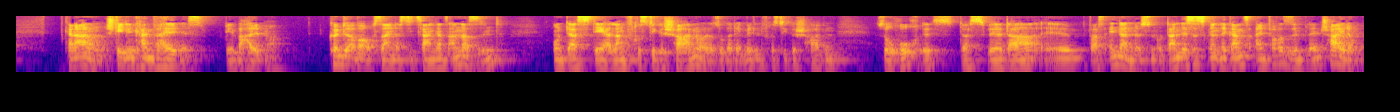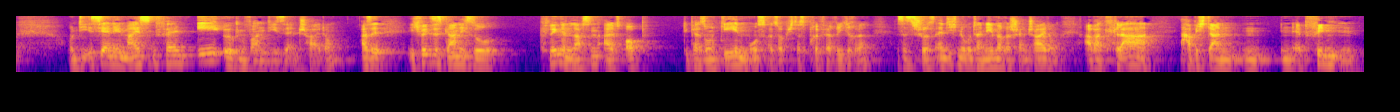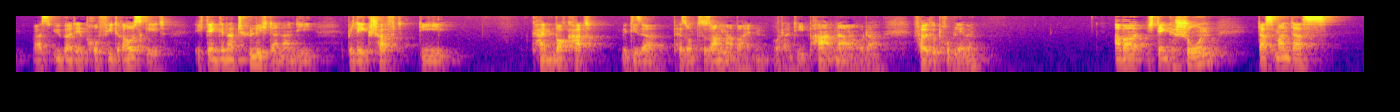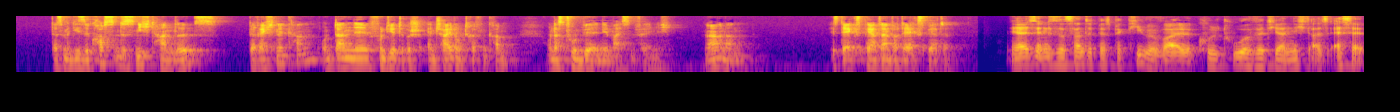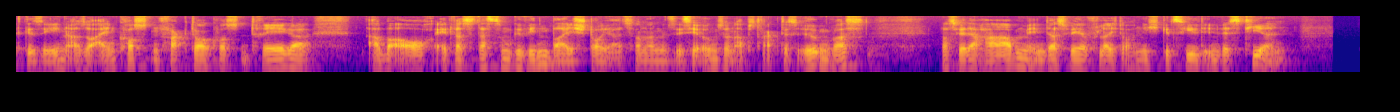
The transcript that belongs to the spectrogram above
keine Ahnung, steht in keinem Verhältnis, den behalten wir. Könnte aber auch sein, dass die Zahlen ganz anders sind und dass der langfristige Schaden oder sogar der mittelfristige Schaden so hoch ist, dass wir da äh, was ändern müssen. Und dann ist es eine ganz einfache, simple Entscheidung. Und die ist ja in den meisten Fällen eh irgendwann diese Entscheidung. Also ich will es jetzt gar nicht so klingen lassen, als ob die Person gehen muss, als ob ich das präferiere. Es ist schlussendlich eine unternehmerische Entscheidung. Aber klar habe ich dann ein, ein Empfinden, was über den Profit rausgeht. Ich denke natürlich dann an die Belegschaft, die keinen Bock hat, mit dieser Person zusammenarbeiten oder die Partner oder Folgeprobleme. Aber ich denke schon, dass man das, dass man diese Kosten des Nichthandelns berechnen kann und dann eine fundierte Entscheidung treffen kann. Und das tun wir in den meisten Fällen nicht. Na, dann ist der Experte einfach der Experte. Ja, ist eine interessante Perspektive, weil Kultur wird ja nicht als Asset gesehen, also ein Kostenfaktor, Kostenträger, aber auch etwas, das zum Gewinn beisteuert, sondern es ist ja irgend so ein abstraktes Irgendwas, was wir da haben, in das wir vielleicht auch nicht gezielt investieren.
